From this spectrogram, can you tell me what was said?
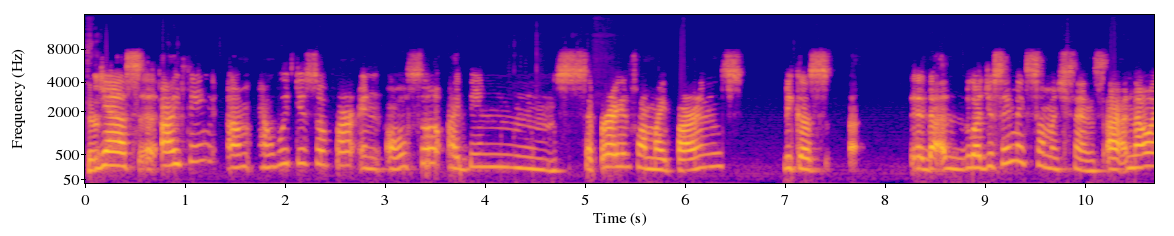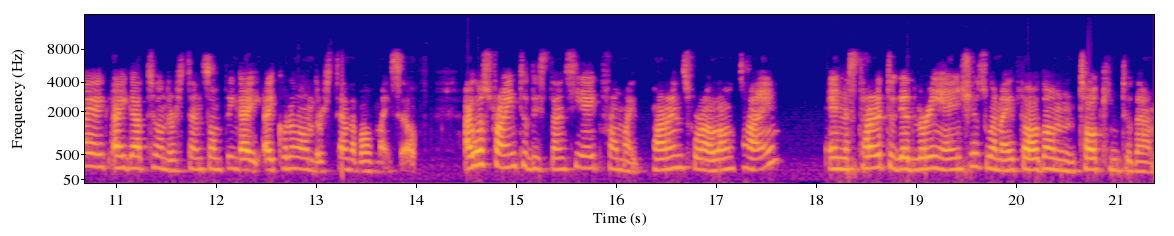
There- Yes, uh, I think um, I'm with you so far. And also, I've been separated from my parents because uh, that, what you say makes so much sense. Uh, now I, I got to understand something I, I couldn't understand about myself. I was trying to distantiate from my parents for a long time and started to get very anxious when I thought on talking to them.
